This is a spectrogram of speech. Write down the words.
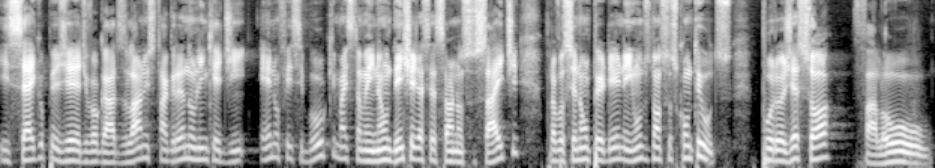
e segue o PG Advogados lá no Instagram, no LinkedIn e no Facebook, mas também não deixe de acessar o nosso site para você não perder nenhum dos nossos conteúdos. Por hoje é só. Falou!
